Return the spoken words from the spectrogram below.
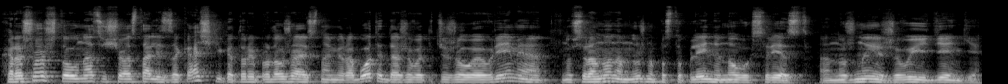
Хорошо, что у нас еще остались заказчики, которые продолжают с нами работать даже в это тяжелое время, но все равно нам нужно поступление новых средств, нужны живые деньги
